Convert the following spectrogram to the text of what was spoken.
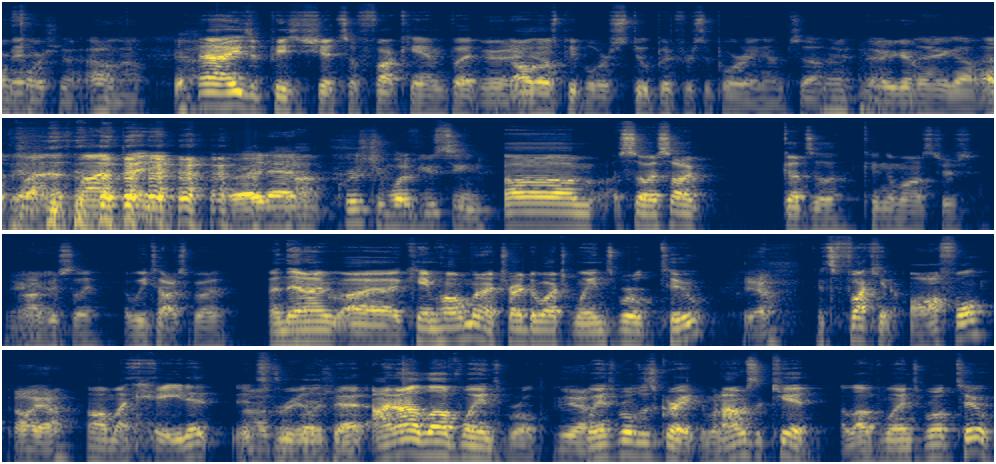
or Yeah. fortunate. I don't know. Nah, he's a piece of shit, so fuck him. But Yeah, all those go. people were stupid for supporting him. So Yeah, there you go. there you go. That's my that's my opinion. All right, and Uh, Christian, what have you seen? Um, so I saw Godzilla, King of Monsters, There obviously. We talked about it. And then I, I came home and I tried to watch Wayne's World 2. Yeah. It's fucking awful. Oh yeah. Um, I hate it. Oh, It's that's really bad. And I love Wayne's World. Yeah. Wayne's World is great. When I was a kid, I loved Wayne's World too.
